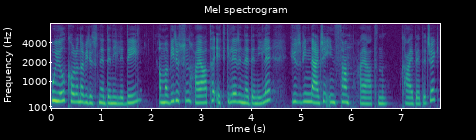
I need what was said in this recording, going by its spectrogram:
Bu yıl koronavirüs nedeniyle değil ama virüsün hayata etkileri nedeniyle yüz binlerce insan hayatını kaybedecek.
